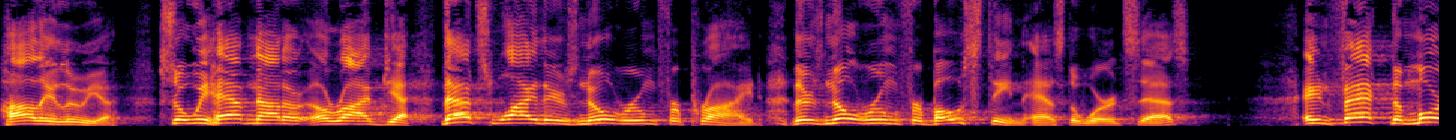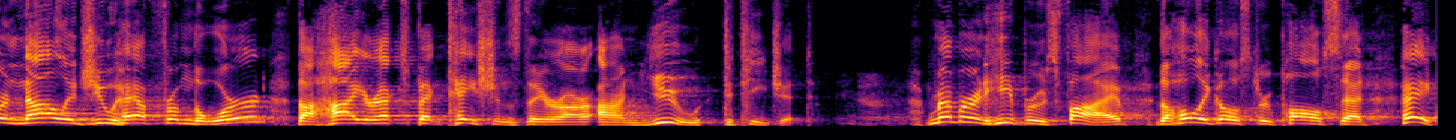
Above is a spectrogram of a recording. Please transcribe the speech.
Hallelujah. So we have not arrived yet. That's why there's no room for pride. There's no room for boasting, as the word says. In fact, the more knowledge you have from the word, the higher expectations there are on you to teach it. Remember in Hebrews 5, the Holy Ghost through Paul said, Hey,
